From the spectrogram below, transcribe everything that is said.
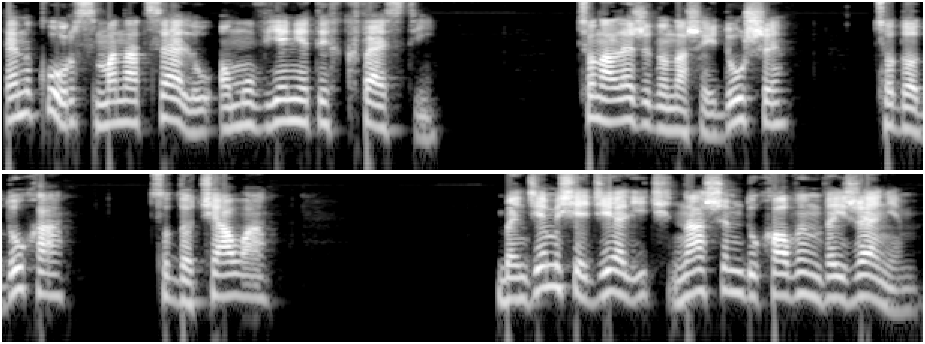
Ten kurs ma na celu omówienie tych kwestii. Co należy do naszej duszy, co do ducha, co do ciała. Będziemy się dzielić naszym duchowym wejrzeniem.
